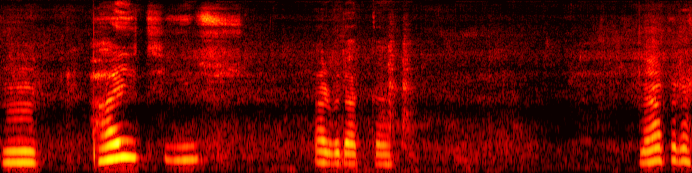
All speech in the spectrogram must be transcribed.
Hmm. Hayır. Ver bir dakika. Ne yaparak?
